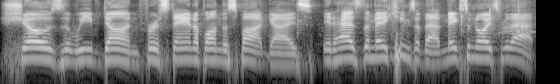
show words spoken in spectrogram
shows that we've done for stand up on the spot, guys. It has the makings of that. Make some noise for that.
